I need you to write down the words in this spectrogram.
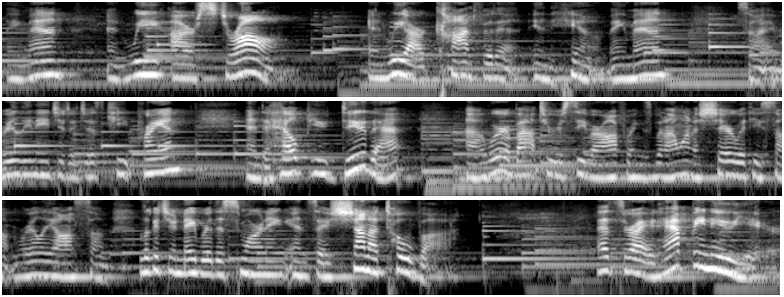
Amen. And we are strong and we are confident in Him. Amen. So I really need you to just keep praying. And to help you do that, uh, we're about to receive our offerings, but I want to share with you something really awesome. Look at your neighbor this morning and say, Shana Tova. That's right. Happy New Year.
